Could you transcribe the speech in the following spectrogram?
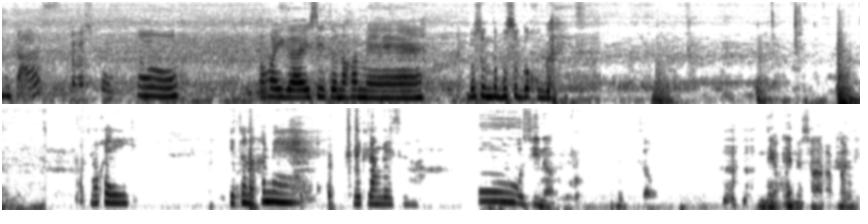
Ang taas. Taas po. Oo. Okay guys, dito na kami. Busog na busog ako guys. Okay. Dito na kami. Wait lang guys. ah. Oo, sino? Ikaw. Hindi ako na sa harapan eh.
